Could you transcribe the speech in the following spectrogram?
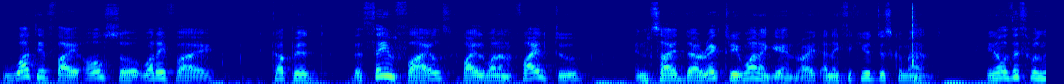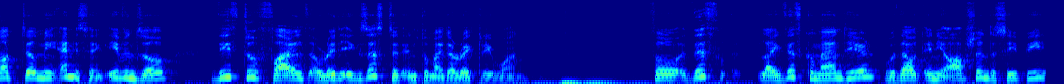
what if I also, what if I copied the same files, file 1 and file 2, inside directory 1 again, right? And execute this command. You know, this will not tell me anything, even though these two files already existed into my directory 1. So this, like this command here, without any option, the cp,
